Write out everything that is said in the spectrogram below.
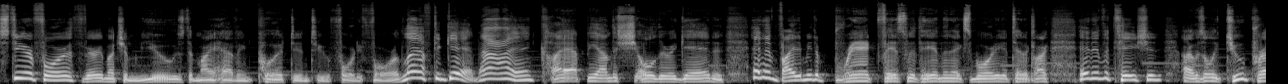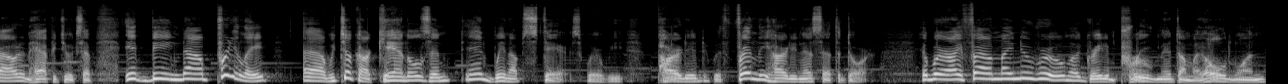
Steerforth, very much amused at my having put into 44, laughed again ah, and clapped me on the shoulder again and, and invited me to breakfast with him the next morning at 10 o'clock. An invitation I was only too proud and happy to accept. It being now pretty late, uh, we took our candles and, and went upstairs, where we parted with friendly heartiness at the door and where I found my new room a great improvement on my old one,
